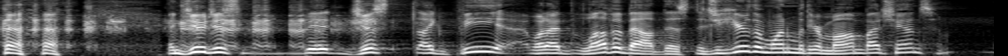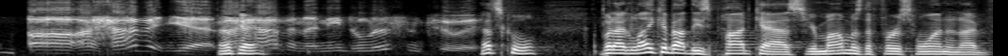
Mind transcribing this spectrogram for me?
Totally. And dude, just be, just like be what I love about this. Did you hear the one with your mom by chance? uh, I haven't yet. Okay. I haven't. I need to listen to it. That's cool. But I like about these podcasts. Your mom was the first one, and I've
